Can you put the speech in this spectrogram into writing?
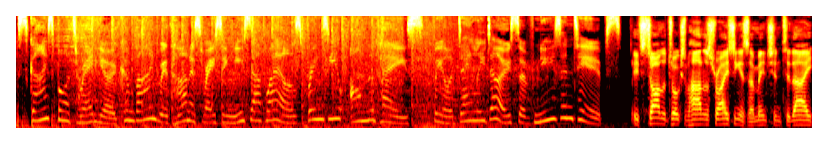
Sky Sports Radio combined with Harness Racing New South Wales brings you on the pace for your daily dose of news and tips. It's time to talk some harness racing. As I mentioned today,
